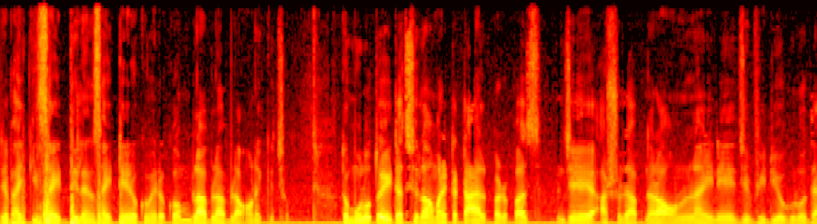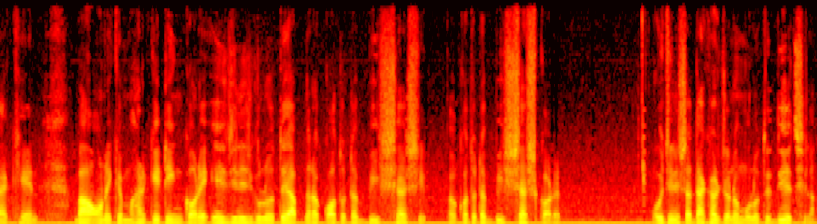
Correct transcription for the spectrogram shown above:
যে, ভাই কি সাইট দিলেন? সাইটটা এরকম এরকম ব্লা ব্লা ব্লা অনেক কিছু। তো মূলত এটা ছিল আমার একটা ট্রায়াল পারপাস যে আসলে আপনারা অনলাইনে যে ভিডিওগুলো দেখেন বা অনেকে মার্কেটিং করে, এই জিনিসগুলোতে আপনারা কতটা বিশ্বাসী বা কতটা বিশ্বাস করেন? ওই জিনিসটা দেখার জন্য মূলত দিয়েছিলাম।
